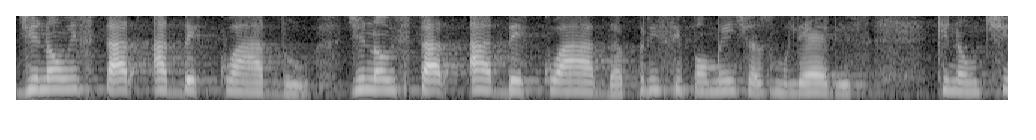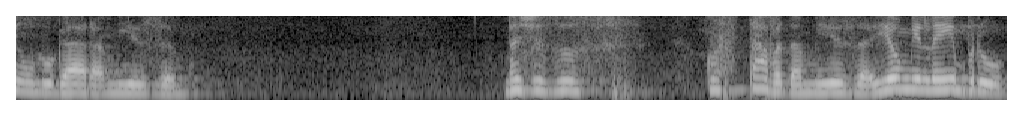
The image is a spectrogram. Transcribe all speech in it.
de não estar adequado, de não estar adequada, principalmente as mulheres que não tinham lugar à mesa. Mas Jesus gostava da mesa. E eu me lembro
